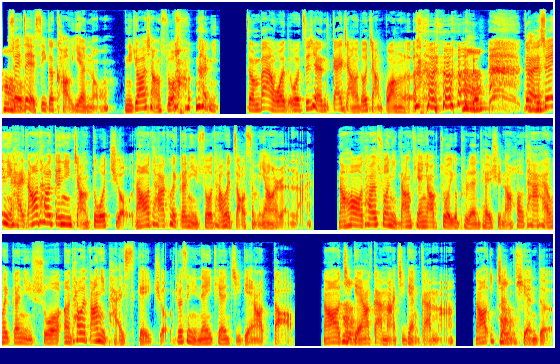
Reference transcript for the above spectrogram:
哦、所以这也是一个考验哦。你就要想说，那你。怎么办？我我之前该讲的都讲光了，对，所以你还，然后他会跟你讲多久，然后他会跟你说他会找什么样的人来，然后他会说你当天要做一个 presentation，然后他还会跟你说，嗯，他会帮你排 schedule，就是你那一天几点要到，然后几点要干嘛，几点干嘛，然后一整天的，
